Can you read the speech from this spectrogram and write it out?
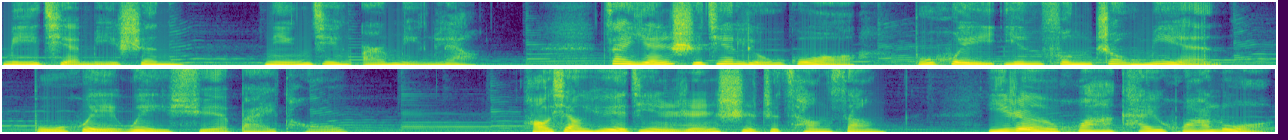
迷浅迷深，宁静而明亮，在岩石间流过，不会因风皱面，不会为雪白头。好像阅尽人世之沧桑，一任花开花落，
